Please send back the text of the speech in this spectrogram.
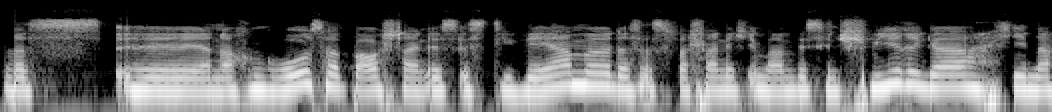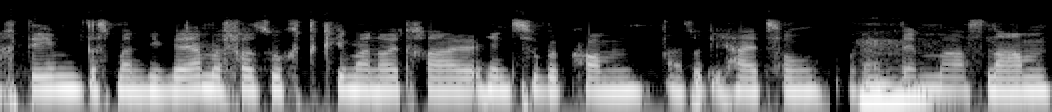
Was äh, ja noch ein großer Baustein ist, ist die Wärme. Das ist wahrscheinlich immer ein bisschen schwieriger, je nachdem, dass man die Wärme versucht, klimaneutral hinzubekommen. Also die Heizung oder mhm. Dämmmaßnahmen.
